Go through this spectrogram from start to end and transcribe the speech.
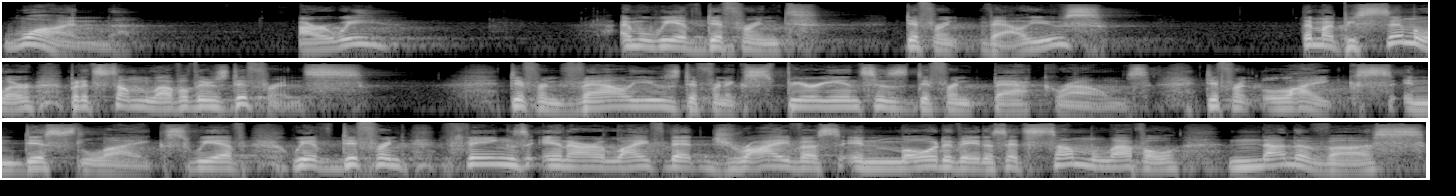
one, are we? I mean, we have different, different values. They might be similar, but at some level there's difference different values, different experiences, different backgrounds, different likes and dislikes. We have, we have different things in our life that drive us and motivate us. At some level, none of us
